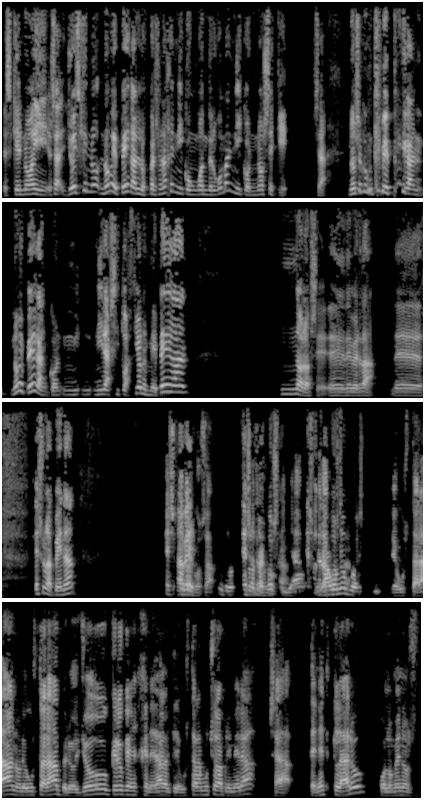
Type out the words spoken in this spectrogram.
es que no hay. O sea, yo es que no, no me pegan los personajes ni con Wonder Woman ni con no sé qué. O sea, no sé con qué me pegan. No me pegan. Con, ni, ni las situaciones me pegan. No lo sé, eh, de verdad. Eh, es una pena. Es a otra ver, cosa. Otro, es otra cosa. Ya, es cada otra uno, cosa. pues, le gustará, no le gustará, pero yo creo que en general, al que le gustara mucho la primera, o sea, tened claro, por lo menos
